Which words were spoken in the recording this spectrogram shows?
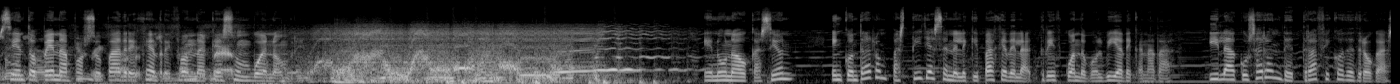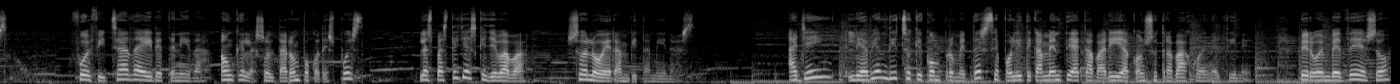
Siento pena por su padre, Henry Fonda, que es un buen hombre. En una ocasión, encontraron pastillas en el equipaje de la actriz cuando volvía de Canadá y la acusaron de tráfico de drogas. Fue fichada y detenida, aunque la soltaron poco después. Las pastillas que llevaba solo eran vitaminas. A Jane le habían dicho que comprometerse políticamente acabaría con su trabajo en el cine, pero en vez de eso,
